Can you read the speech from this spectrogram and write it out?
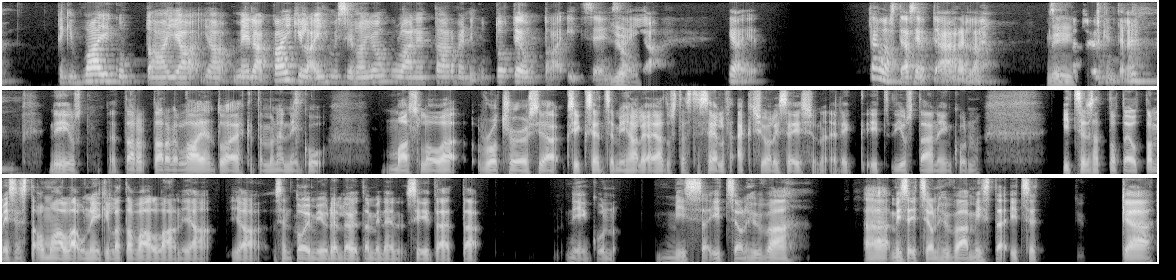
jotenkin vaikuttaa ja, ja meillä kaikilla ihmisillä on jonkunlainen tarve niin kuin toteuttaa itseensä ja, ja, ja tällaisten asioiden äärellä niin. työskentelen. Niin just, tar- tarve laajentua ehkä tämmöinen niin kuin Maslow, Rogers ja Csikszentse Mihaly ajatus tästä self-actualization, eli it, just tämä niin kuin itsensä toteuttamisesta omalla uniikilla tavallaan ja, ja sen toimijuuden löytäminen siitä, että niin kuin missä itse on hyvä, ää, missä itse on hyvä, mistä itse tykkää.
